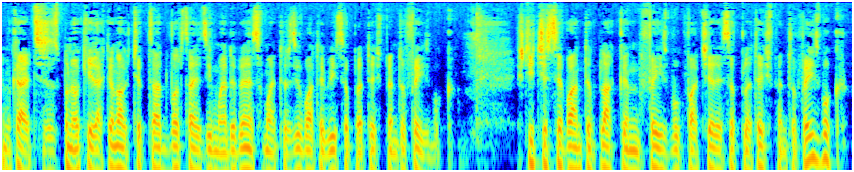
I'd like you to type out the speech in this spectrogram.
în care ți se spune, ok, dacă nu acceptat, vor să zi mai devreme sau mai târziu va trebui să plătești pentru Facebook. Știi ce se va întâmpla când Facebook va cere să plătești pentru Facebook?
